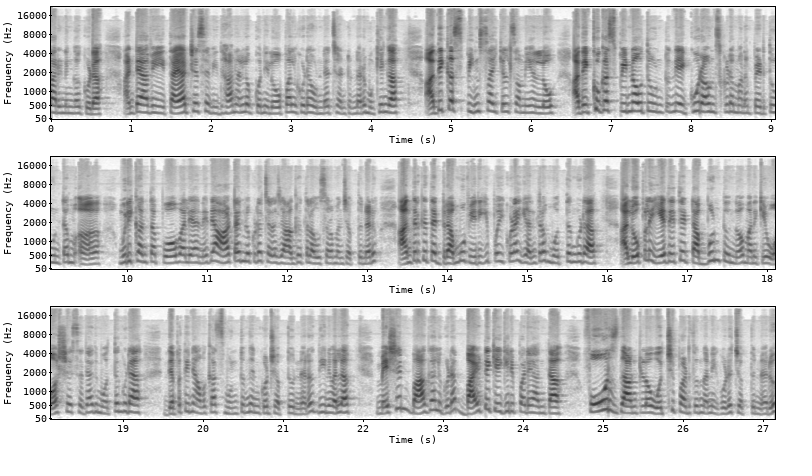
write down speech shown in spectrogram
కారణంగా కూడా అంటే అవి తయారు చేసే విధానంలో కొన్ని లోపాలు కూడా ఉండొచ్చు అంటున్నారు. ముఖ్యంగా అధిక స్పిన్ సైకిల్ సమయంలో అది ఎక్కువగా స్పిన్ అవుతూ ఉంటుంది ఎక్కువ రౌండ్స్ కూడా మనం పెడుతూ ఉంటాం మురికంతా పోవాలి అనేది ఆ టైంలో కూడా చాలా జాగ్రత్తలు అవసరం అని చెప్తున్నారు. అంతర్గత డ్రమ్ము విరిగిపోయి కూడా యంత్రం మొత్తం కూడా ఆ లోపల ఏదైతే టబ్ ఉంటుందో మనకి వాష్ చేసేది అది మొత్తం కూడా దెబ్బతినే అవకాశం ఉంటుంది అని కూడా చెప్తున్నారు దీనివల్ల మెషిన్ భాగాలు కూడా బయటకు ఎగిరిపడే అంత ఫోర్స్ దాంట్లో వచ్చి పడుతుందని కూడా చెప్తున్నారు.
